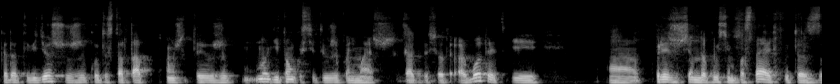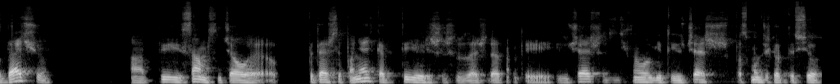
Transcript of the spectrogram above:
когда ты ведешь уже какой-то стартап, потому что ты уже, многие тонкости ты уже понимаешь, как это все работает, и а, прежде чем, допустим, поставить какую-то задачу, а, ты сам сначала пытаешься понять, как ты ее решишь, задачу, да, там ты изучаешь эти технологии, ты изучаешь, посмотришь, как это все,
